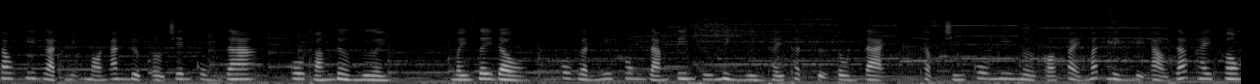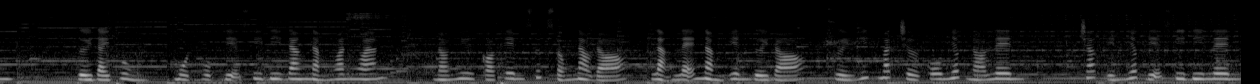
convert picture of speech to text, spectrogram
Sau khi gạt những món ăn được ở trên cùng ra, cô thoáng đờ người. Mấy giây đầu, cô gần như không dám tin thứ mình nhìn thấy thật sự tồn tại. Thậm chí cô nghi ngờ có phải mắt mình bị ảo giác hay không. Dưới đáy thùng, một hộp đĩa CD đang nằm ngoan ngoãn. Nó như có thêm sức sống nào đó, lặng lẽ nằm yên dưới đó, cười hít mắt chờ cô nhấc nó lên. Chắc Yến nhấc đĩa CD lên.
